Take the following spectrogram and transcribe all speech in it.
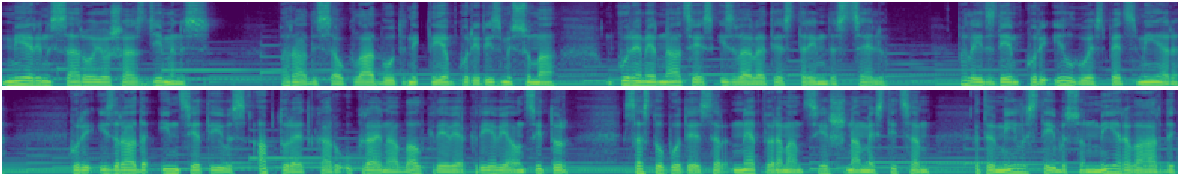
mierina sārojošās ģimenes parādi savu klātbūtni tiem, kur ir izmisumā un kuriem ir nācies izvēlēties trimdas ceļu. Palīdz tiem, kuri ilgojas pēc miera, kuri izrāda iniciatīvas apturēt karu Ukrajinā, Baltkrievijā, Krievijā un citur, sastopoties ar neaptveramām ciešanām, mēs ticam, ka tev mīlestības un miera vārdi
